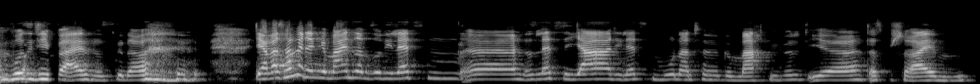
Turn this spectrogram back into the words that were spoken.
Positiv beeinflusst, genau. Ja, was haben wir denn gemeinsam so die letzten, äh, das letzte Jahr, die letzten Monate gemacht? Wie würdet ihr das beschreiben?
